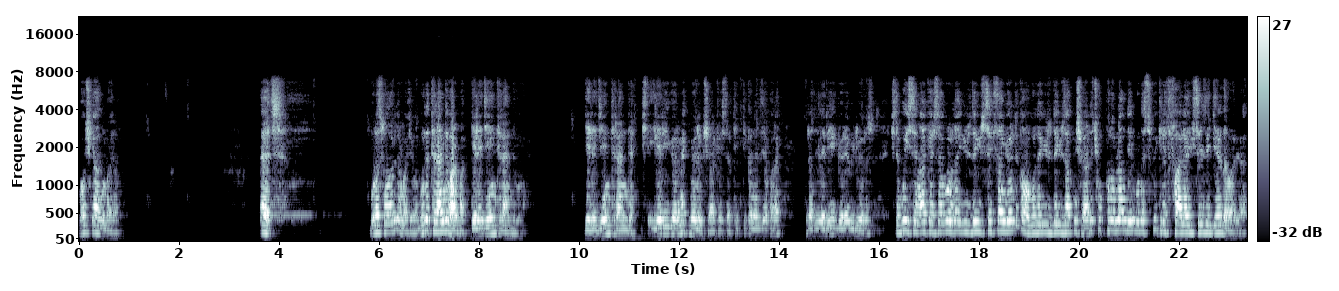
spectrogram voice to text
Hoş geldin Bayram. Evet. Burası olabilir mi acaba? Burada trendi var bak. Geleceğin trendi bu. Geleceğin trendi. İşte ileriyi görmek böyle bir şey arkadaşlar. Teknik analiz yaparak biraz ileriyi görebiliyoruz. İşte bu hissenin arkadaşlar burada %180 gördük ama burada %160 verdi. Çok problem değil. Burada spekülatif hala yükselecek yeri de var yani.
